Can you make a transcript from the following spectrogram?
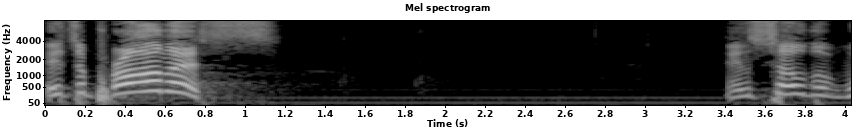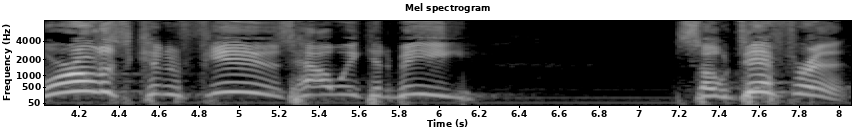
It's a promise. And so the world is confused how we could be so different.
